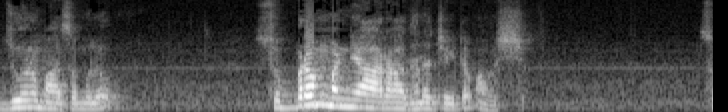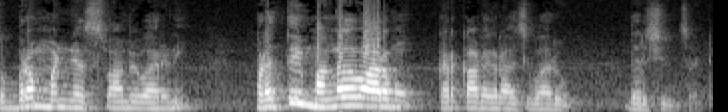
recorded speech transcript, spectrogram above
జూన్ మాసములో సుబ్రహ్మణ్య ఆరాధన చేయటం అవశ్యం. సుబ్రహ్మణ్య స్వామి వారిని ప్రతి మంగళవారము కర్కాటక రాశి వారు దర్శించండి.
